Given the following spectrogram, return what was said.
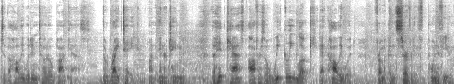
to the Hollywood in Toto podcast, the right take on entertainment. The hit cast offers a weekly look at Hollywood from a conservative point of view.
